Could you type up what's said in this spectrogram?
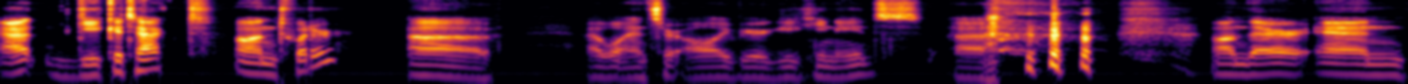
at Geekatect on Twitter. Uh, I will answer all of your geeky needs uh, on there, and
